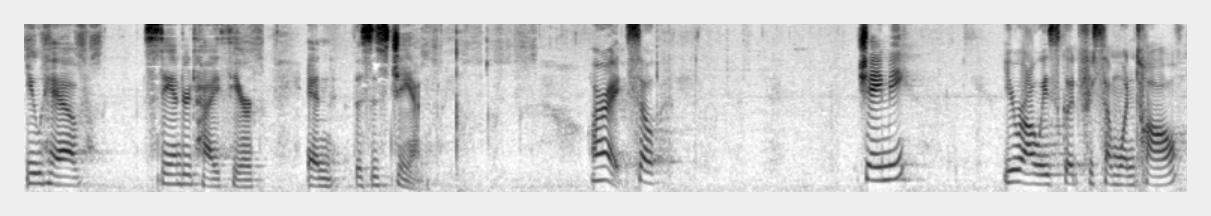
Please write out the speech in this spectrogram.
You have standard height here, and this is Jan. All right, so Jamie, you're always good for someone tall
